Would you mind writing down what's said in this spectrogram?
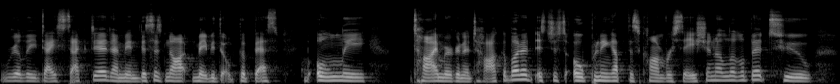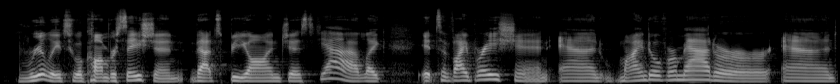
really dissected. I mean, this is not maybe the, the best, only time we're going to talk about it. It's just opening up this conversation a little bit to really to a conversation that's beyond just yeah like it's a vibration and mind over matter and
